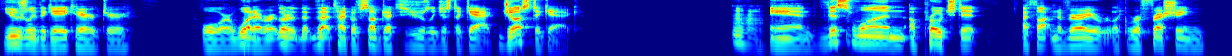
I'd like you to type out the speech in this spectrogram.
usually the gay character or whatever, or th- that type of subject is usually just a gag, just a gag. hmm And this one approached it, I thought, in a very like refreshing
